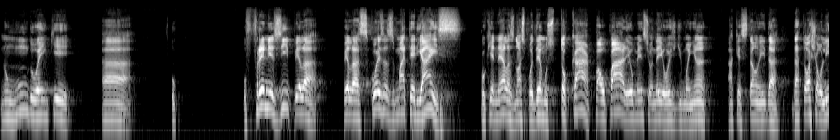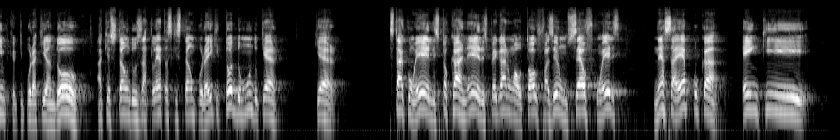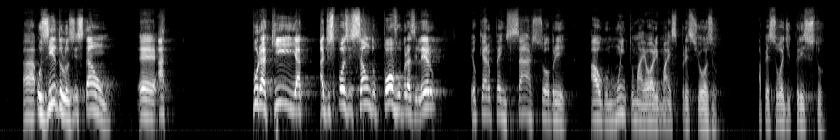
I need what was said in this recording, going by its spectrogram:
Num mundo em que ah, o, o frenesi pela, pelas coisas materiais, porque nelas nós podemos tocar, palpar, eu mencionei hoje de manhã a questão aí da da tocha olímpica que por aqui andou, a questão dos atletas que estão por aí, que todo mundo quer, quer estar com eles, tocar neles, pegar um autógrafo, fazer um selfie com eles. Nessa época em que ah, os ídolos estão é, a, por aqui à, à disposição do povo brasileiro, eu quero pensar sobre algo muito maior e mais precioso, a pessoa de Cristo,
